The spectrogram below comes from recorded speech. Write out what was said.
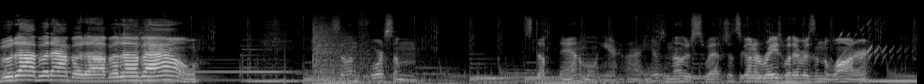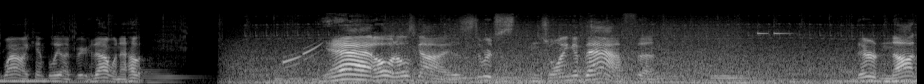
Ba da ba da ba da ba da bow. selling for some stuffed animal here. Alright, here's another switch. It's gonna raise whatever's in the water. Wow, I can't believe I figured that one out. Yeah! Oh, those guys. They were just enjoying a bath. they're not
